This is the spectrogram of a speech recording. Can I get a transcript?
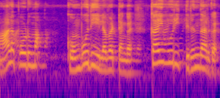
மாலை போடுமா. கொம்பூதி இளவட்டங்கள் கைவூறி திருந்தார்கள்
